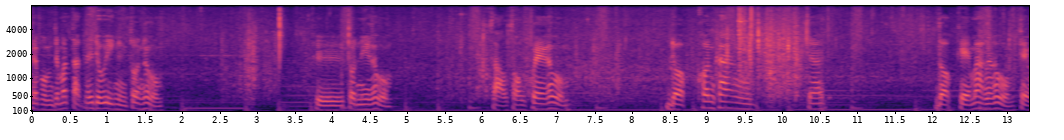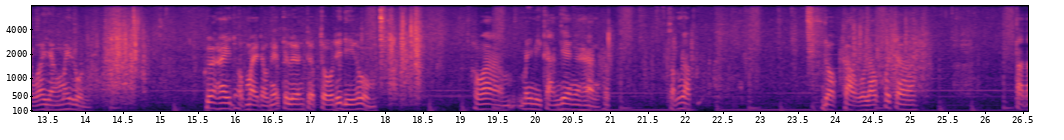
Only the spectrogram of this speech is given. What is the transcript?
เดี๋ยวผมจะมาตัดให้ดูอีกหนึ่งต้นครับผม คือต้นนี้ครับผม สาวสองแควครับผม ดอกค่อนข้างจะดอกแก่มากแล้วครับผม แต่ว่ายังไม่หล่น เพื่อให้ดอกใหม่ดอกนี้เจริญเติบโตได้ดีครับผม เพราะว่าไม่มีการแย่งอาหารครับสำหรับดอกเก่าเราก็จะตัด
